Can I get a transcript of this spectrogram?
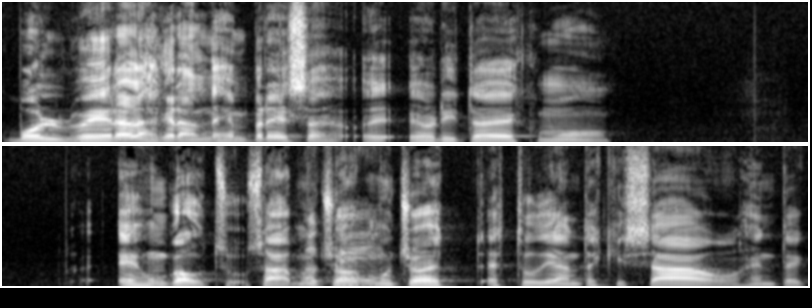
volver a las grandes empresas eh, ahorita es como es un go-to. O sea, muchos, muchos est- estudiantes quizá o gente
